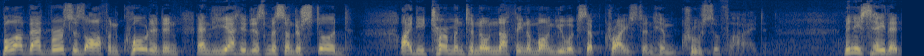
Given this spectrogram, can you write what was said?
Beloved, that verse is often quoted, and, and yet it is misunderstood. I determined to know nothing among you except Christ and Him crucified. Many say that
